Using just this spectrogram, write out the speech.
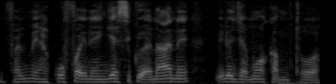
mfalme hakufa inaingia siku ya nane yule jamaa wakamtoa.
